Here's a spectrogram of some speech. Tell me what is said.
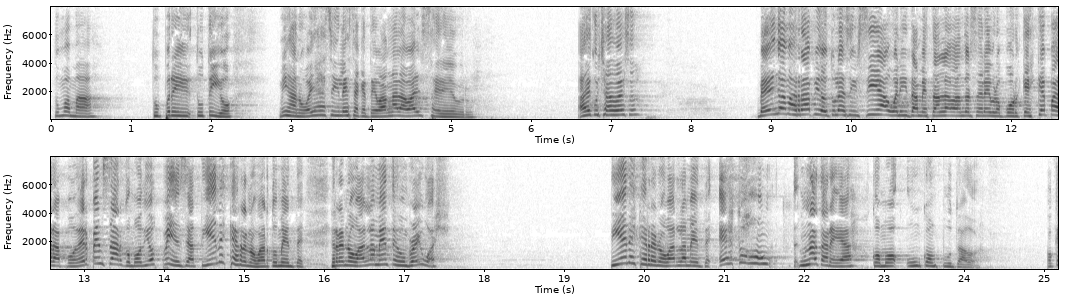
tu mamá, tu, tu tío, mija, no vayas a esa iglesia que te van a lavar el cerebro. ¿Has escuchado eso? Venga más rápido y tú le decís, sí, abuelita, me están lavando el cerebro, porque es que para poder pensar como Dios piensa, tienes que renovar tu mente. Renovar la mente es un brainwash. Tienes que renovar la mente. Esto es una tarea como un computador. ¿Ok?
